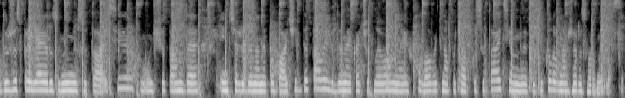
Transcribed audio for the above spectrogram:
Дуже сприяє розумінню ситуації, тому що там, де інша людина не побачить деталі, людина, яка чутлива, вона їх ловить на початку ситуації, а не тоді, коли вона вже розгорнулася.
